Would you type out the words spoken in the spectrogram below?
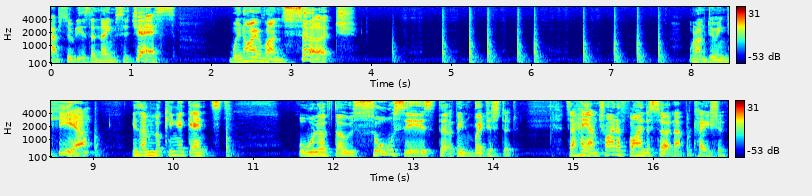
absolutely as the name suggests, when I run search, what I'm doing here is I'm looking against all of those sources that have been registered. So hey, I'm trying to find a certain application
